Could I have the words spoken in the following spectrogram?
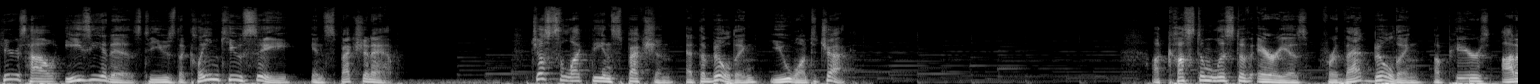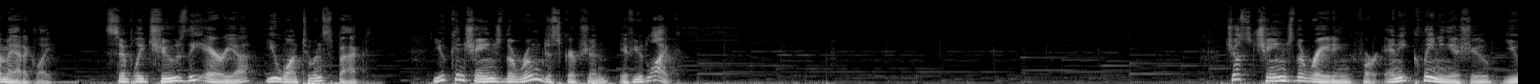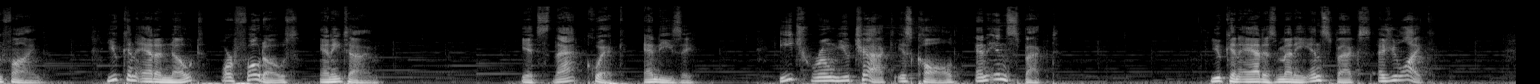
Here's how easy it is to use the CleanQC inspection app. Just select the inspection at the building you want to check. A custom list of areas for that building appears automatically. Simply choose the area you want to inspect. You can change the room description if you'd like. Just change the rating for any cleaning issue you find. You can add a note or photos anytime. It's that quick and easy. Each room you check is called an inspect. You can add as many inspects as you like,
